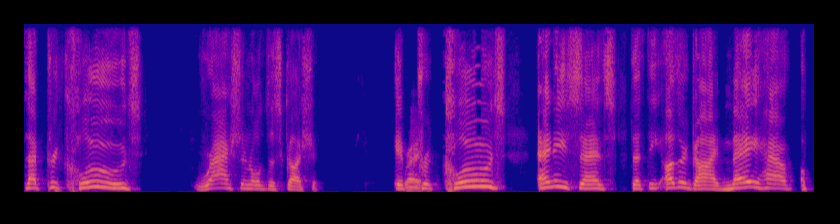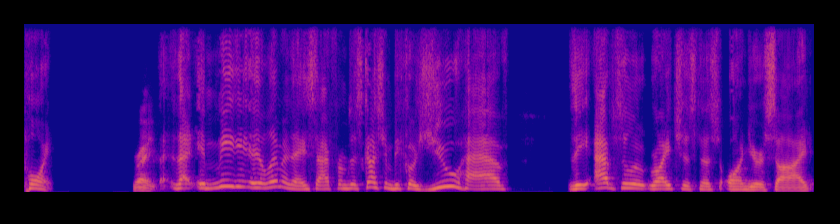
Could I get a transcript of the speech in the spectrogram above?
that precludes rational discussion. It right. precludes any sense that the other guy may have a point. Right. That immediately eliminates that from discussion because you have the absolute righteousness on your side.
